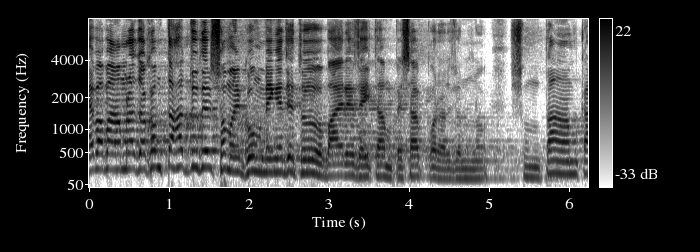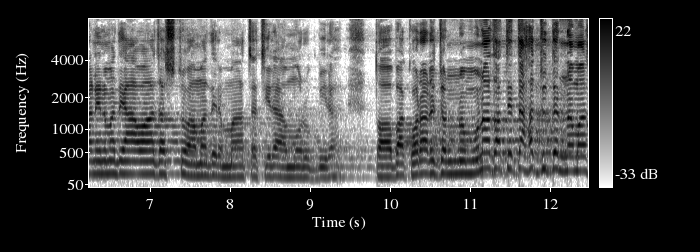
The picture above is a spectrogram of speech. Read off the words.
এ বাবা আমরা যখন তাহাজুদের সময় ঘুম ভেঙে যেত বাইরে যাইতাম পেশাব করার জন্য। শুনতাম কানের মাঝে আওয়াজ আসতো আমাদের মা চাচিরা মুরব্বীরা। তবা করার জন্য মোনা মোনাজাতে তাহাজুদের নামাজ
